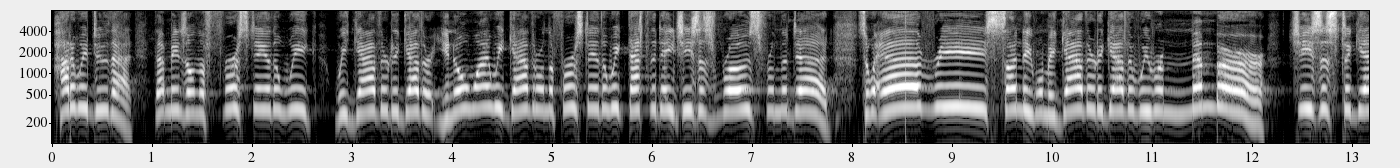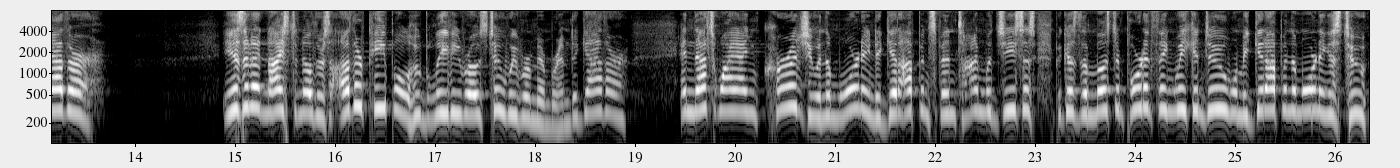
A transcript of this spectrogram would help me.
How do we do that? That means on the first day of the week, we gather together. You know why we gather on the first day of the week? That's the day Jesus rose from the dead. So every Sunday when we gather together, we remember Jesus together. Isn't it nice to know there's other people who believe he rose too? We remember him together. And that's why I encourage you in the morning to get up and spend time with Jesus because the most important thing we can do when we get up in the morning is to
